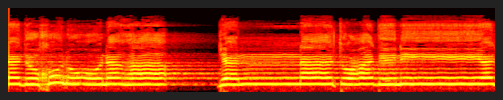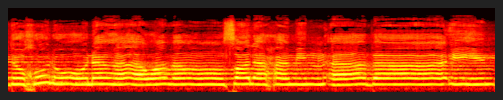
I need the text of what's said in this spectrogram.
يدخلونها جنات عدن يدخلونها ومن صلح من آبائهم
